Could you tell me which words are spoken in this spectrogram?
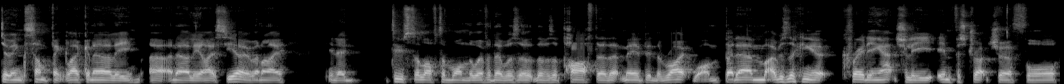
doing something like an early uh, an early ICO, and I you know do still often wonder whether there was a there was a path there that may have been the right one. But um, I was looking at creating actually infrastructure for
